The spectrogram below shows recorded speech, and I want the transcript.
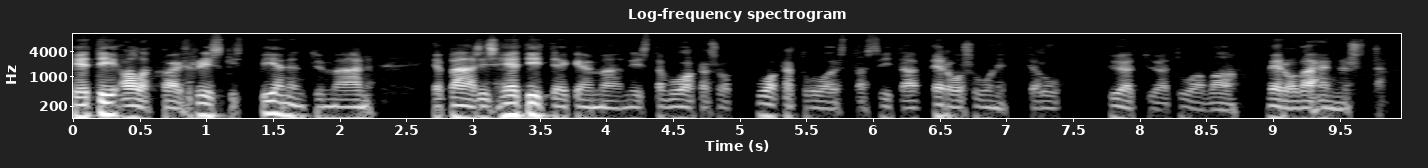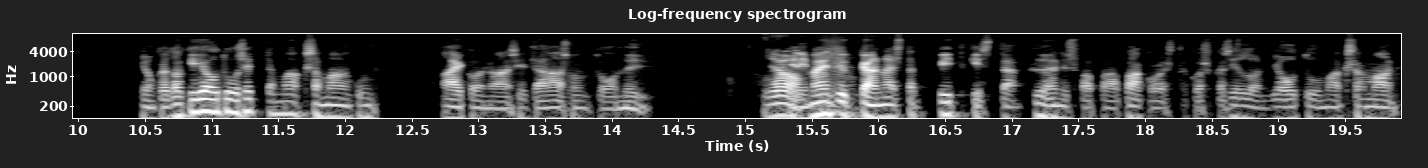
heti alkaisi riskistä pienentymään ja pääsisi heti tekemään niistä vuokratuloista sitä verosuunnitteluhyötyä tuovaa verovähennystä, jonka toki joutuu sitten maksamaan, kun aikoinaan sitä asuntoa myy. Joo. Eli mä en tykkää näistä pitkistä lyhennysvapaa-pakoista, koska silloin joutuu maksamaan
